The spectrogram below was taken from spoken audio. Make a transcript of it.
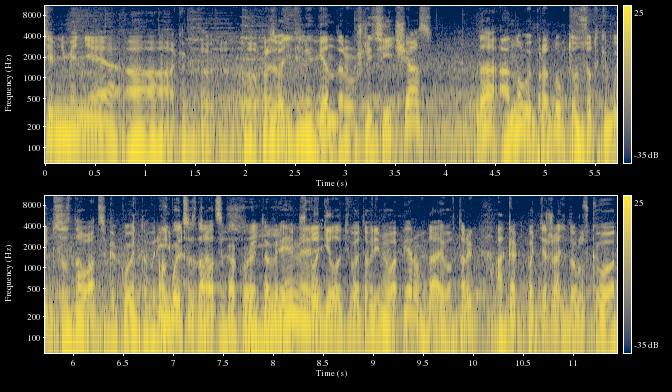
тем не менее, а, как это, э, производители, вендоры ушли сейчас, да, а новый продукт, он все-таки будет создаваться какое-то время. будет создаваться да, какое-то время. Что делать в это время, во-первых, да, и во-вторых, а как поддержать этого русского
